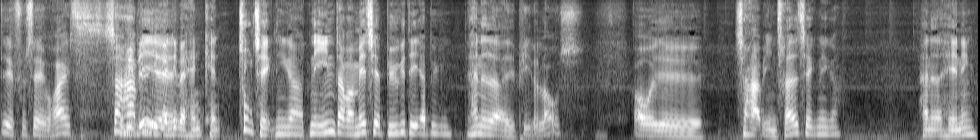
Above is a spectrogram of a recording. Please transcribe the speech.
Det er fuldstændig korrekt. Så, Så, har vi ved vi ikke øh, hvad han kan. to teknikere. Den ene, der var med til at bygge DR-byen, han hedder øh, Peter Lovs. Og øh, så har vi en tredje tekniker. Han hedder Henning.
